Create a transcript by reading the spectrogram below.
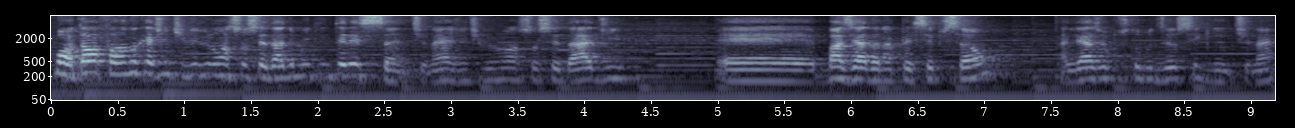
Bom, eu estava falando que a gente vive numa sociedade muito interessante, né? A gente vive numa sociedade é, baseada na percepção. Aliás, eu costumo dizer o seguinte, né?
